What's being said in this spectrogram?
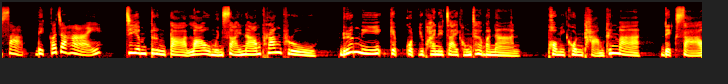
ำสาปเด็กก็จะหาย เจียมตรึงตาเล่าเหมือนสายน้ำพรั่งพรู เรื่องนี้เก็บกดอยู่ภายในใจของเธอมานาน พอมีคนถามขึ้นมา เด็กสาว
